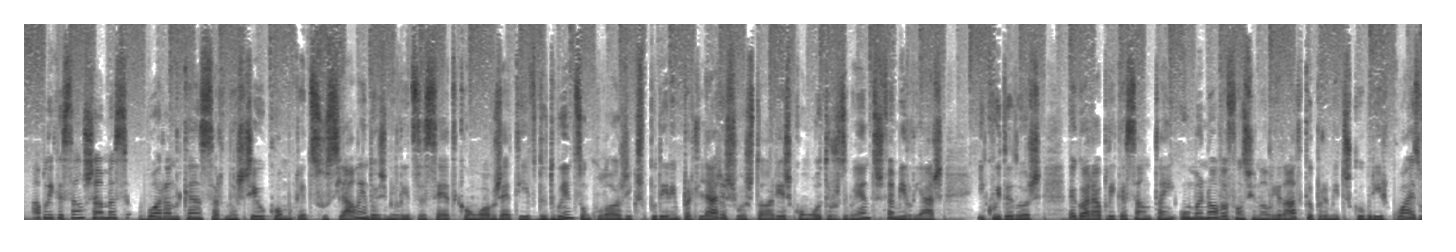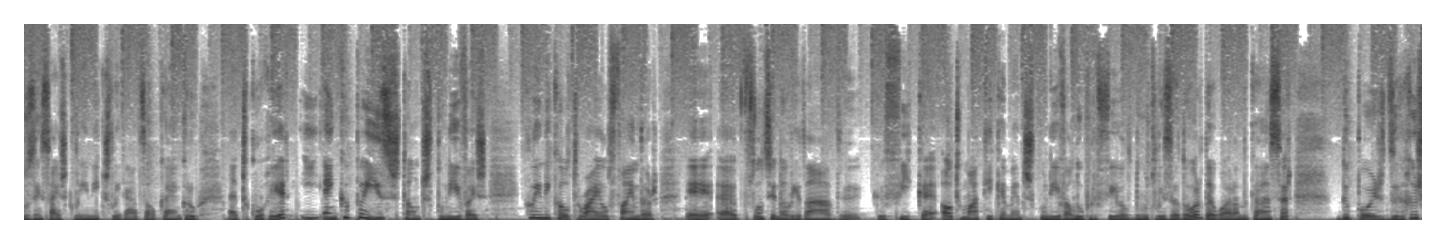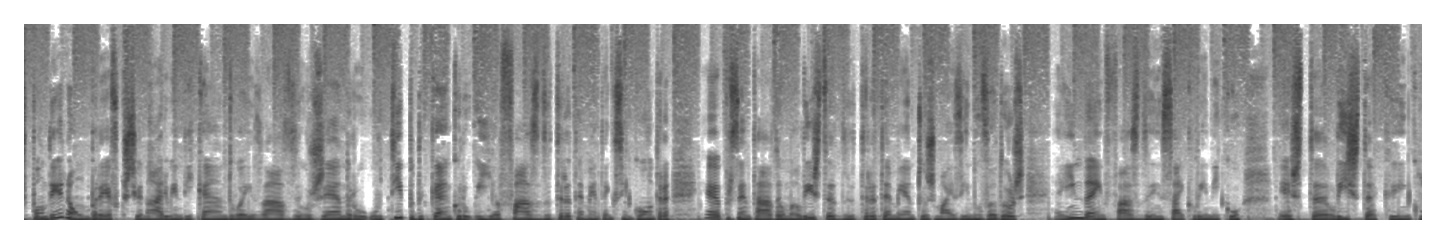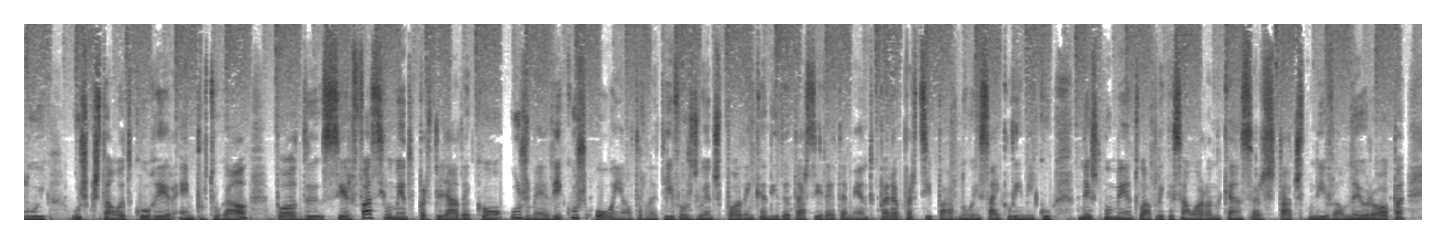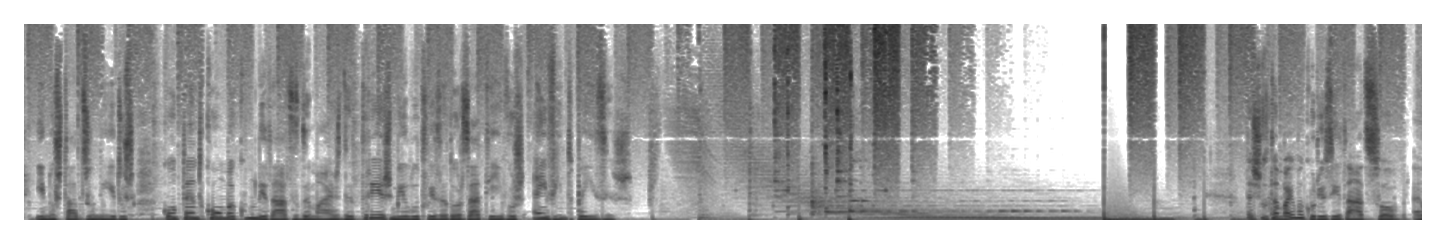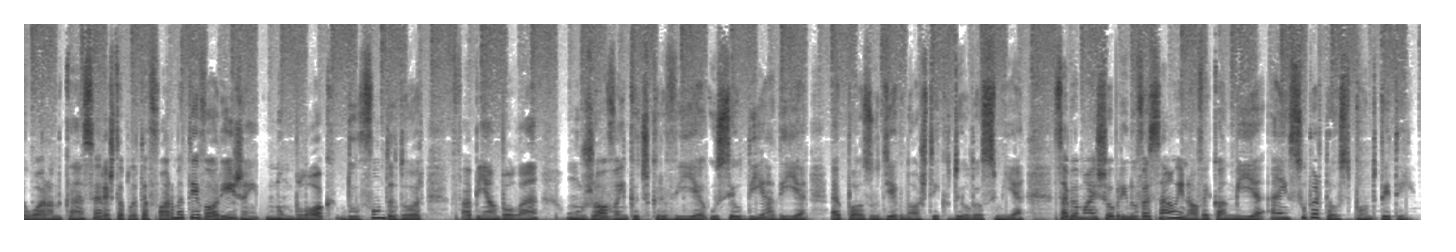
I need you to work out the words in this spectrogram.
A aplicação chama-se War on Cancer. Nasceu como rede social em 2017 com o objetivo de doentes oncológicos poderem partilhar as suas histórias com outros doentes, familiares e cuidadores. Agora a aplicação tem uma nova funcionalidade que permite descobrir quais os ensaios clínicos ligados ao cancro a decorrer e em que países estão disponíveis. Clinical Trial Finder é a funcionalidade que fica automaticamente disponível no perfil do utilizador da War on Cancer depois de responder a um breve questionário indicando a idade, o género, o tipo de cancro e a fase de tratamento em que se encontra, é apresentada uma lista de tratamentos mais inovadores, ainda em fase de ensaio clínico. Esta lista, que inclui os que estão a decorrer em Portugal, pode ser facilmente partilhada com os médicos ou, em alternativa, os doentes podem candidatar-se diretamente para participar no ensaio clínico. Neste momento, a aplicação Oron Cancer está disponível na Europa e nos Estados Unidos, contando com uma comunidade de mais de 3 mil utilizadores ativos em 20 países. Deixo-lhe também uma curiosidade sobre a War on Cancer. Esta plataforma teve origem num blog do fundador Fabien Bolin, um jovem que descrevia o seu dia a dia após o diagnóstico de leucemia. Saiba mais sobre inovação e nova economia em supertoast.pt.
